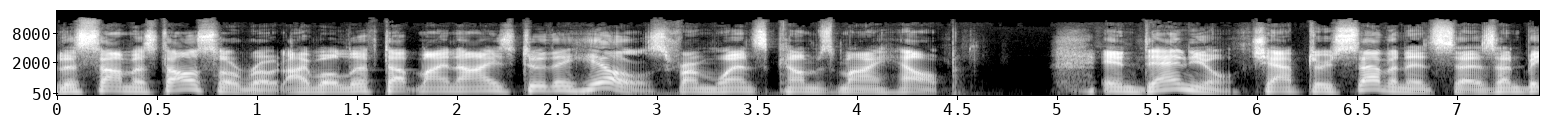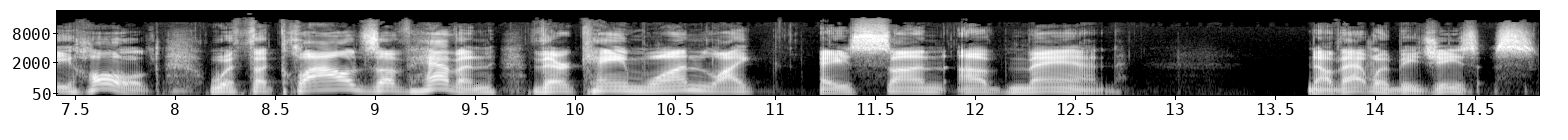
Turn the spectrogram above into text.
The psalmist also wrote, I will lift up mine eyes to the hills, from whence comes my help. In Daniel chapter 7, it says, And behold, with the clouds of heaven there came one like a son of man. Now that would be Jesus,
